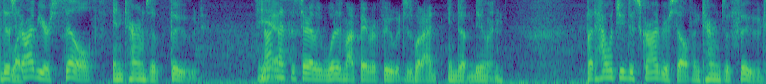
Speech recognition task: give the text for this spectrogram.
describe like, yourself in terms of food. It's not necessarily what is my favorite food, which is what I end up doing. But how would you describe yourself in terms of food?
